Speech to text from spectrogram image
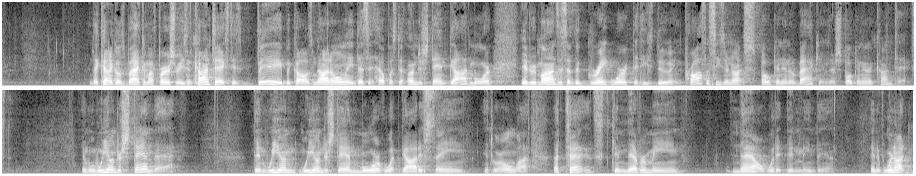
That kind of goes back to my first reason. Context is big because not only does it help us to understand God more, it reminds us of the great work that He's doing. Prophecies are not spoken in a vacuum, they're spoken in a context. And when we understand that, then we, un- we understand more what God is saying into our own life. A text can never mean now what it didn't mean then. And if we're not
